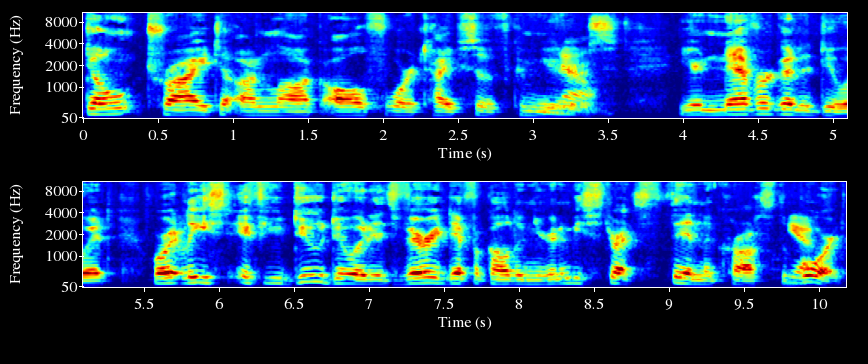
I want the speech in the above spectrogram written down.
don't try to unlock all four types of commuters. You're never going to do it, or at least if you do do it, it's very difficult and you're going to be stretched thin across the Yeah. board.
